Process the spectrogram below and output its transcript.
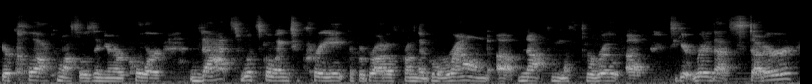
your clock muscles in your core. That's what's going to create the vibrato from the ground up, not from the throat up, to get rid of that stutter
